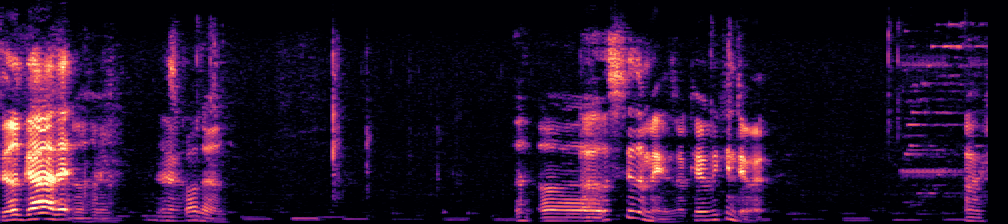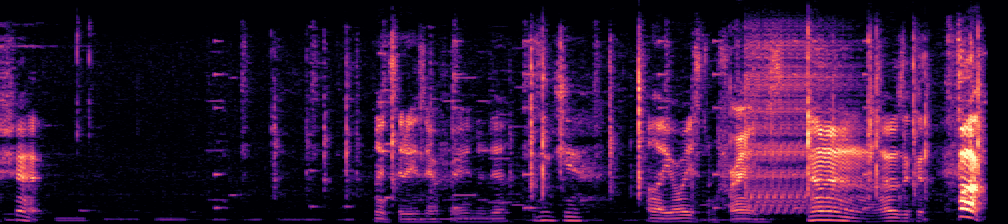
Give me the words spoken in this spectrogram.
Still got it. Uh huh. Yeah. Scroll down. Uh, Uh, uh, let's do the maze, okay? We can do it. Oh shit. makes it easier for you to do. Thank you. Oh, you're wasting frames. No, no, no, no. That was a good. Fuck!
